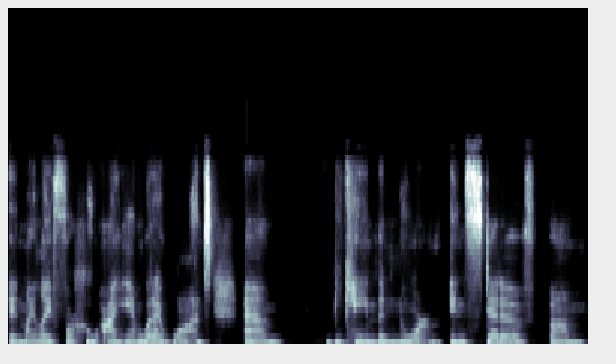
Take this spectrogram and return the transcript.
in my life for who I am, what I want, um, became the norm instead of um,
